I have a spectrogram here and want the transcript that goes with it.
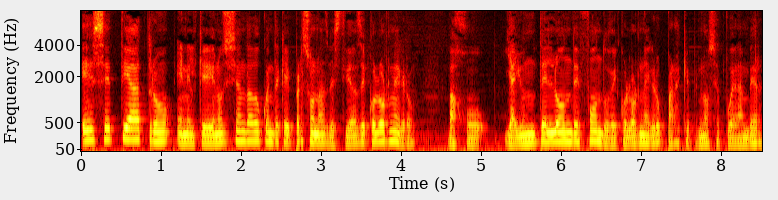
ese teatro en el que no sé si se han dado cuenta que hay personas vestidas de color negro bajo y hay un telón de fondo de color negro para que no se puedan ver.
